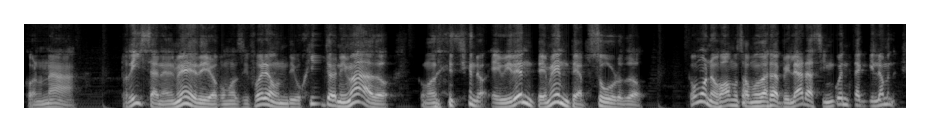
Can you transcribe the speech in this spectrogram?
con una risa en el medio, como si fuera un dibujito animado, como diciendo, evidentemente absurdo. ¿Cómo nos vamos a mudar a Pilar a 50 kilómetros?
